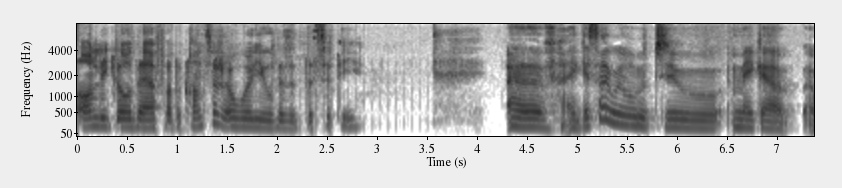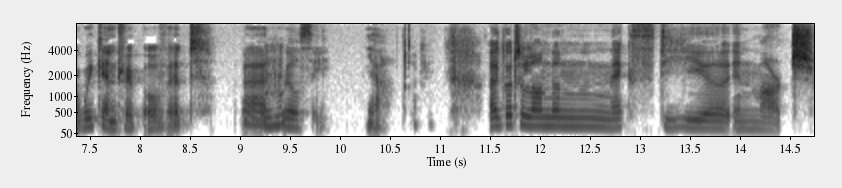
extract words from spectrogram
only go there for the concert or will you visit the city? Uh, I guess I will do make a, a weekend trip of it, but we'll see. Yeah. I go to London next year in March.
